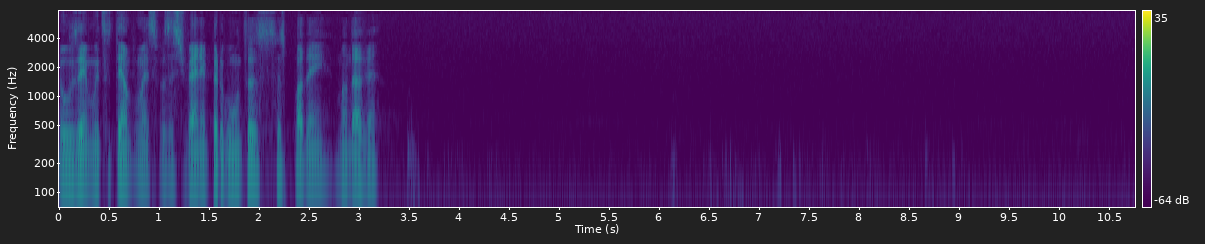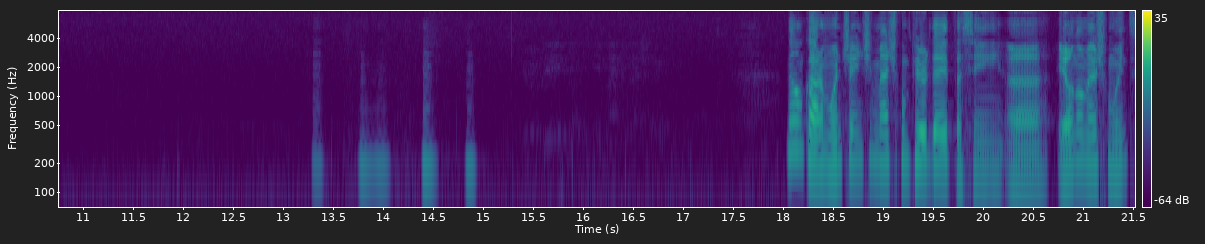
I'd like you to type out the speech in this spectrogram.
eu usei muito tempo, mas se vocês tiverem perguntas, vocês podem mandar ver. Não, cara, um monte de gente mexe com Pure Data, assim. Uh, eu não mexo muito,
